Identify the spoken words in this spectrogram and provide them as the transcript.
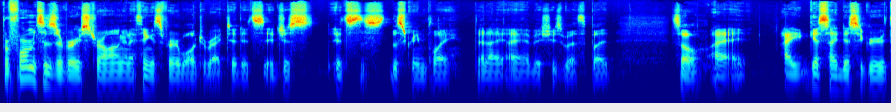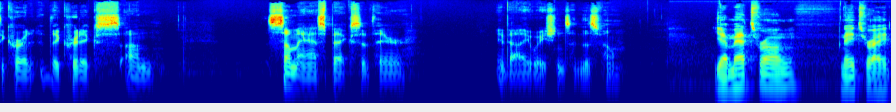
performances are very strong, and I think it's very well directed. It's it just it's the, the screenplay that I, I have issues with, but so I I guess I disagree with the crit, the critics on some aspects of their evaluations of this film. Yeah, Matt's wrong. Nate's right.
